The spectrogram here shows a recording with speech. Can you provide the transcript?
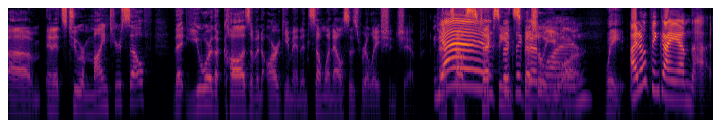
um, and it's to remind yourself that you are the cause of an argument in someone else's relationship. That's how Yes, sexy and that's a good special you are. one. Wait, I don't think I am that.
